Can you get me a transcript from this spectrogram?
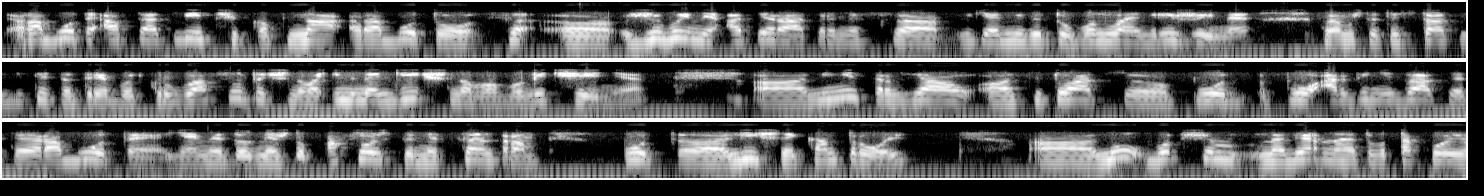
работой автоответчиков на работу с живыми операторами, с, я имею в виду в онлайн-режиме, потому что эта ситуация действительно требует круглосуточного, именно личного вовлечения. Министр взял ситуацию под, по организации этой работы, я имею в виду между посольствами, центром, под личный контроль. А, ну, в общем, наверное, это вот такой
